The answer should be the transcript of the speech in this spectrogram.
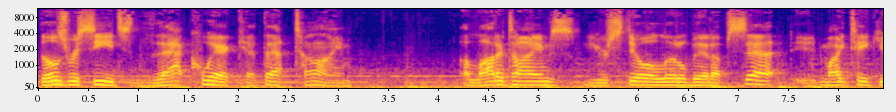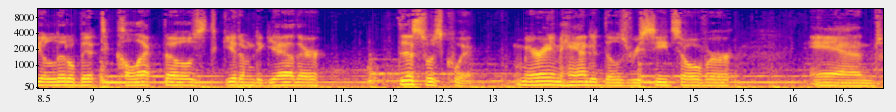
those receipts that quick at that time. A lot of times you're still a little bit upset. It might take you a little bit to collect those, to get them together. This was quick. Miriam handed those receipts over and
